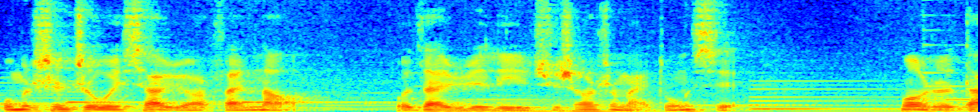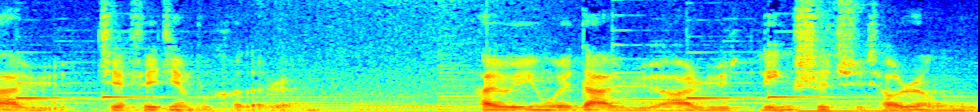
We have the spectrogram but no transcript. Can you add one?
我们甚至为下雨而烦恼。我在雨里去超市买东西，冒着大雨见非见不可的人，还有因为大雨而临临时取消任务。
